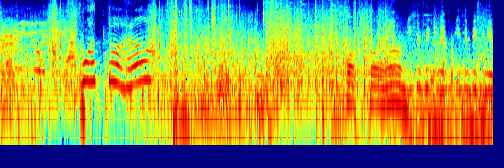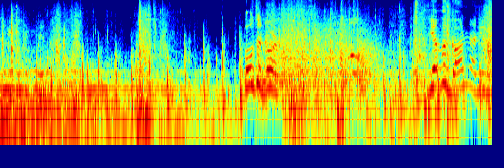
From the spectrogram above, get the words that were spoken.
Enemy UAV active. What the hell? What's going on? You can pick me up. You can pick me up. You can pick me up. Close the door. You have a gun? I need a...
